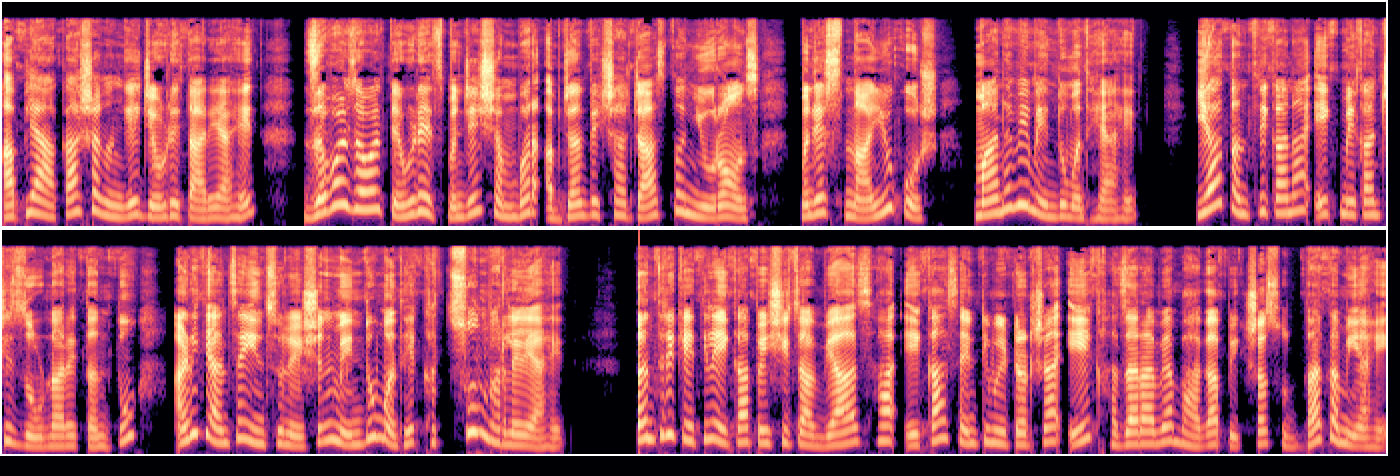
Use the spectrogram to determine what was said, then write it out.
आपल्या आकाशगंगे जेवढे तारे आहेत जवळजवळ तेवढेच म्हणजे शंभर अब्जांपेक्षा जास्त न्यूरॉन्स म्हणजे स्नायूकोश मानवी मेंदूमध्ये आहेत. या तंत्रिकांना एकमेकांशी जोडणारे तंतू आणि त्यांचे इन्सुलेशन मेंदूमध्ये खचून भरलेले आहेत. तंत्रिकेतील एका पेशीचा व्यास हा एका सेंटीमीटरच्या एक हजाराव्या भागापेक्षा सुद्धा कमी आहे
